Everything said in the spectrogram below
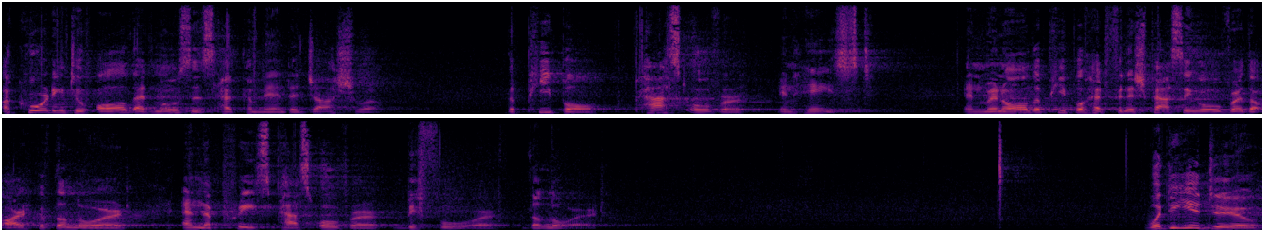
according to all that Moses had commanded Joshua. The people passed over in haste. And when all the people had finished passing over, the ark of the Lord and the priests pass over before the Lord. What do you do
